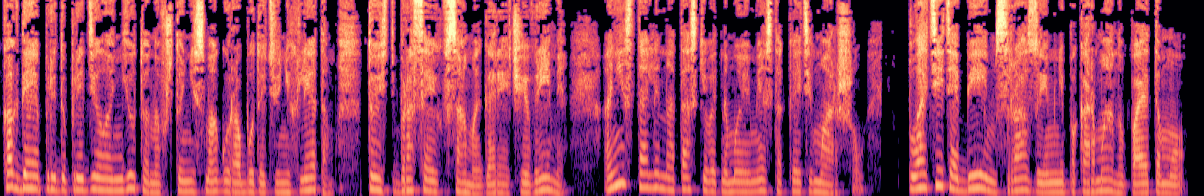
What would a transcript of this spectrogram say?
Когда я предупредила Ньютонов, что не смогу работать у них летом, то есть бросая их в самое горячее время, они стали натаскивать на мое место Кэти Маршалл. Платить обеим сразу им не по карману, поэтому...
